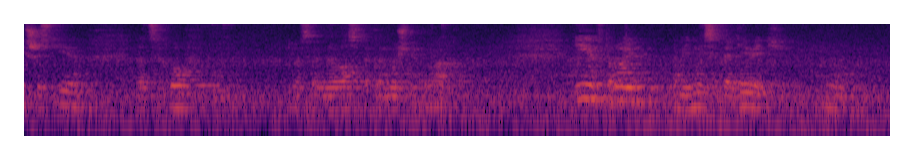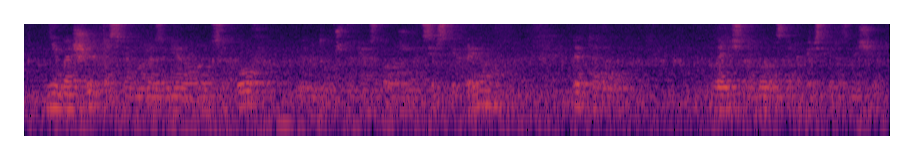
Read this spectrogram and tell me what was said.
из шести э, цехов сформировался такой мощный кулак. И второй объединил себя девять ну, небольших по своему размеру цехов, потому что они расположены в сельских районах. Это логично было Старобельский размещать.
